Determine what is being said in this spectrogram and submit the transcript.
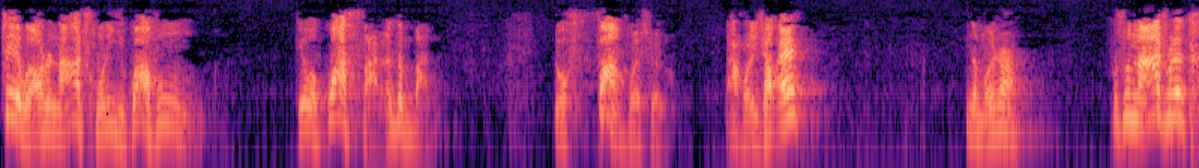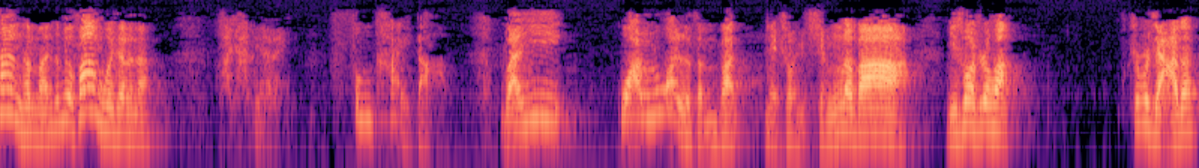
这我要是拿出来一刮风，给我刮散了怎么办？又放回去了。大伙一瞧，哎，你怎么回事？不说拿出来看看吗？你怎么又放回去了呢？哎呀，列位，风太大了，万一刮乱了怎么办？那说你行了吧？你说实话，是不是假的？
